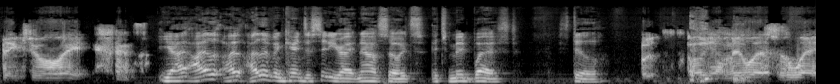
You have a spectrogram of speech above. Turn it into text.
Big 208. Yeah, I, I I live in Kansas City right now, so it's it's Midwest still. But, oh, yeah, Midwest is the way.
